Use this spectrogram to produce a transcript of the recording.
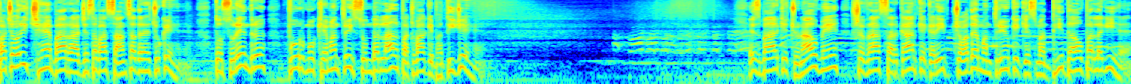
पचौरी छह बार राज्यसभा सांसद रह चुके हैं तो सुरेंद्र पूर्व मुख्यमंत्री सुंदरलाल पटवा के भतीजे हैं। इस बार के चुनाव में शिवराज सरकार के करीब चौदह मंत्रियों की किस्मत भी दाव पर लगी है।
